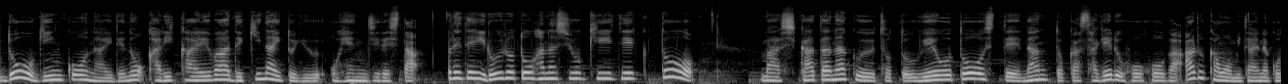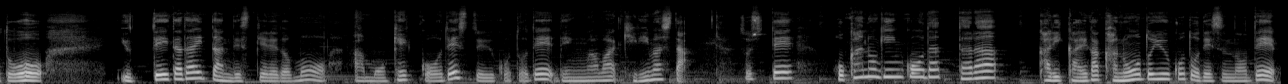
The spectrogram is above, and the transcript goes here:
同銀行内での借り換えはできないというお返事でした。それでいろいろとお話を聞いていくとまあ仕方なくちょっと上を通してなんとか下げる方法があるかもみたいなことを言っていただいたんですけれどもあもう結構ですということで電話は切りました。そして他の銀行だったら借り換えが可能ということですので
